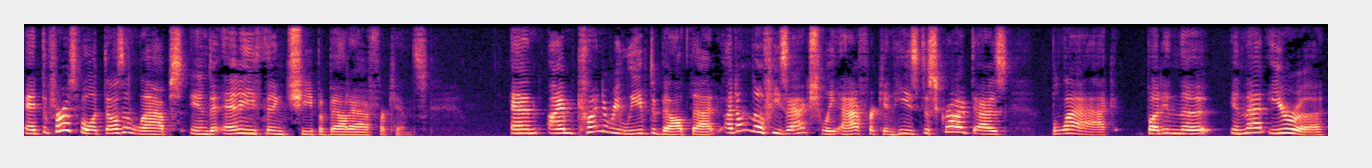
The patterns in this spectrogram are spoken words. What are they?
And first of all, it doesn't lapse into anything cheap about Africans. And I'm kind of relieved about that. I don't know if he's actually African. He's described as black, but in the in that era,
